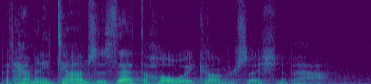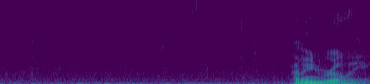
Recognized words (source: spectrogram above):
But how many times is that the hallway conversation about? I mean, really.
